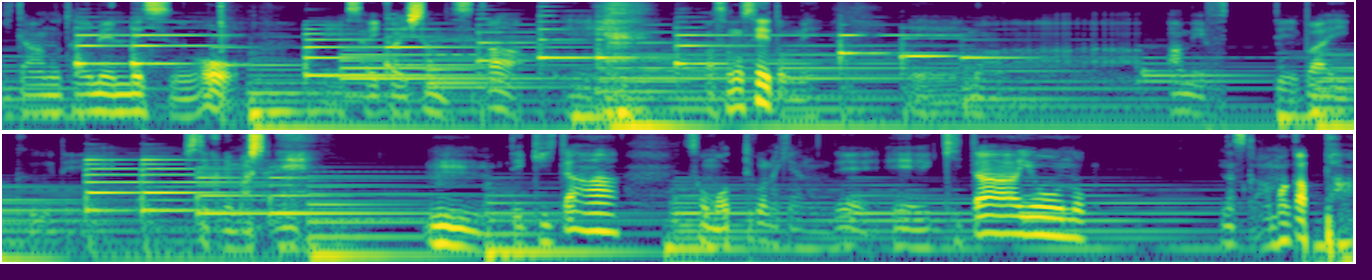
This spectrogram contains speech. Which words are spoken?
ギターの対面レッスンを、え再開したんですが、え まあ、その生徒をね、えまあ、雨降ってバイクで来てくれましたね。うん。で、ギター、そう持ってこなきゃなんで、えギター用の、なんすか、雨がっぱ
